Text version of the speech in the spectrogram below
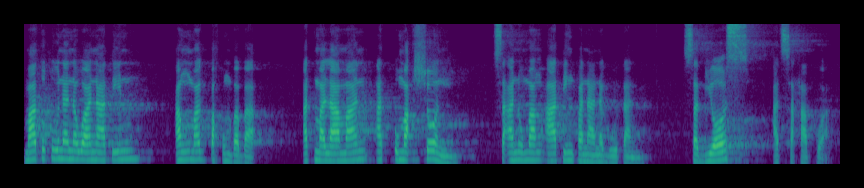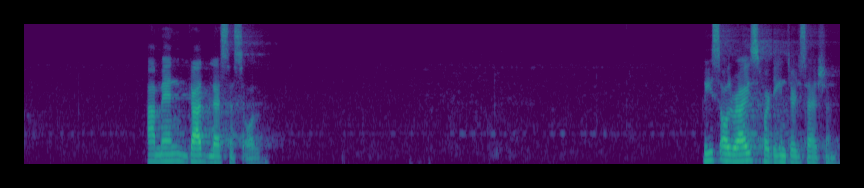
matutunan nawa natin ang magpakumbaba at malaman at umaksyon sa anumang ating pananagutan sa Diyos at sa kapwa. Amen. God bless us all. Please all rise for the intercession.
